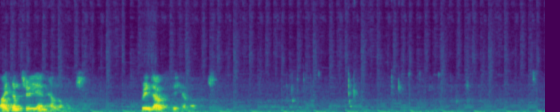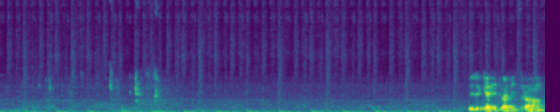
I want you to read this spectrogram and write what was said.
Python 3 and hello world. Print out the hello world. Did you get it what is wrong?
